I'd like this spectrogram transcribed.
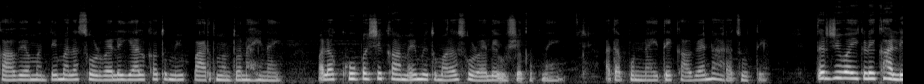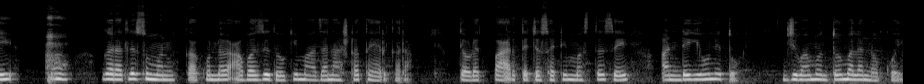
काव्या म्हणते मला सोडवायला याल का तुम्ही? पार्थ म्हणतो नाही नाही. मला खूप अशी काम आहे मी तुम्हाला सोडवायला येऊ शकत नाही. आता पुन्हा इथे काव्या नाराज होते. तर जेव्हा इकडे खाली घरातल्या सुमन काकूंना आवाज देतो की माझा नाश्ता तयार करा. तेवढ्यात पार्थ त्याच्यासाठी मस्तसे अंडे घेऊन येतो. जीवा म्हणतो मला नको आहे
